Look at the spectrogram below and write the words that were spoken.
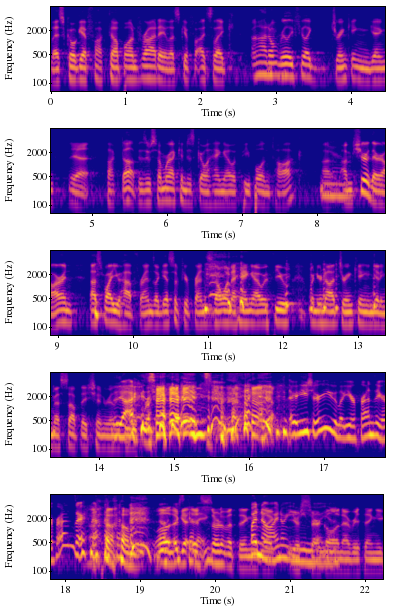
let's go get fucked up on Friday. Let's get. Fu-. It's like oh, I don't really feel like drinking and getting Yeah. fucked up. Is there somewhere I can just go hang out with people and talk? Yeah. I'm sure there are, and that's why you have friends. I guess if your friends don't want to hang out with you when you're not drinking and getting messed up, they shouldn't really Yeah. be your friends. are you sure you like your friends are your friends? Or? Well, No, I'm again, it's sort of a thing. But with, no, like, I know what you your mean, though, circle yeah. and everything. You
